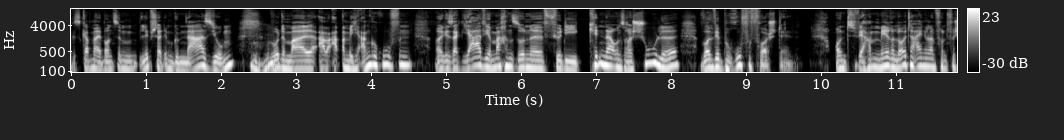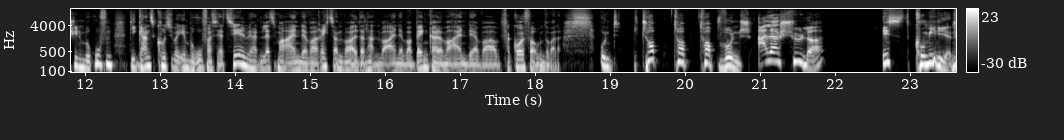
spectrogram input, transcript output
es gab mal bei uns im Lippstadt im Gymnasium, mhm. wurde mal, hat man mich angerufen und gesagt, ja, wir machen so eine, für die Kinder unserer Schule, wollen wir Berufe vorstellen. Und wir haben mehrere Leute eingeladen von verschiedenen Berufen, die ganz kurz über ihren Beruf was erzählen. Wir hatten letztes Mal einen, der war Rechtsanwalt, dann hatten wir einen, der war Banker, dann war einen, der war Verkäufer und so weiter. Und top, top, top Wunsch aller Schüler ist Comedian.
